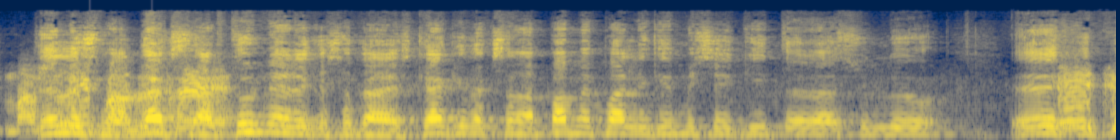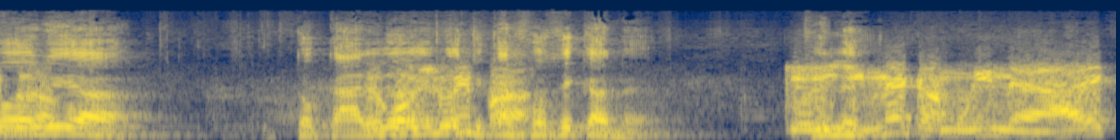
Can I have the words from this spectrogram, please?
Μα το Τέλος είπα, πάντων, εντάξει, θα αδερφέ. έρθουνε ρε και στο Καραϊσκάκι, θα ξαναπάμε πάλι κι εμείς εκεί τώρα, σου λέω. Έχει Έτσι, πορεία. Το καλό Εγώ σου είναι ότι είπα. καρφωθήκανε. Και η Φίλε. γυναίκα μου είναι ΑΕΚ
